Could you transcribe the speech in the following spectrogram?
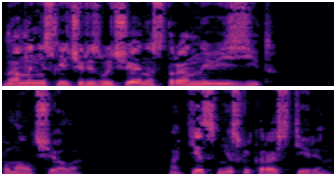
Нам нанесли чрезвычайно странный визит, помолчала. Отец несколько растерян.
